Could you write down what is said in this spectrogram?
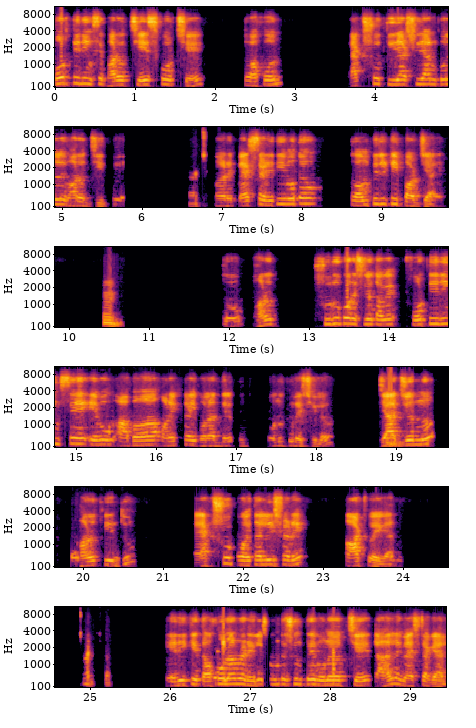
ফোর্থ ইনিংসে ভারত চেস করছে তখন একশো তিরাশি রান করলে ভারত জিতবে আচ্ছা। মানে ম্যাচটা রীতিমতো কম্পিটিটিভ পর্যায়ে। তো ভারত শুরু করেছিল তবে ফোর্থ ইনিংসে এবং আবহাওয়া অনেকটাই বোলারদের অনুকূলে ছিল। যার জন্য ভারত কিন্তু একশো পঁয়তাল্লিশ রানে আট হয়ে গেল। আচ্ছা। এদিকে তখন আমরা রিলে শুনতে শুনতে মনে হচ্ছে তাহলে ম্যাচটা গেল।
